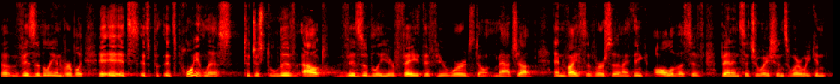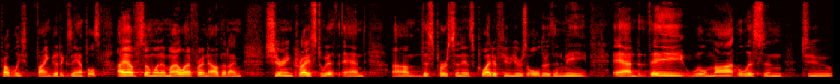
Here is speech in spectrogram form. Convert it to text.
uh, visibly and verbally. It, it's, it's, it's pointless to just live out visibly your faith if your words don't match up, and vice versa. And I think all of us have been in situations where we can probably find good examples. I have someone in my life right now that I'm sharing Christ with, and um, this person is quite a few years older than me, and they will not listen to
